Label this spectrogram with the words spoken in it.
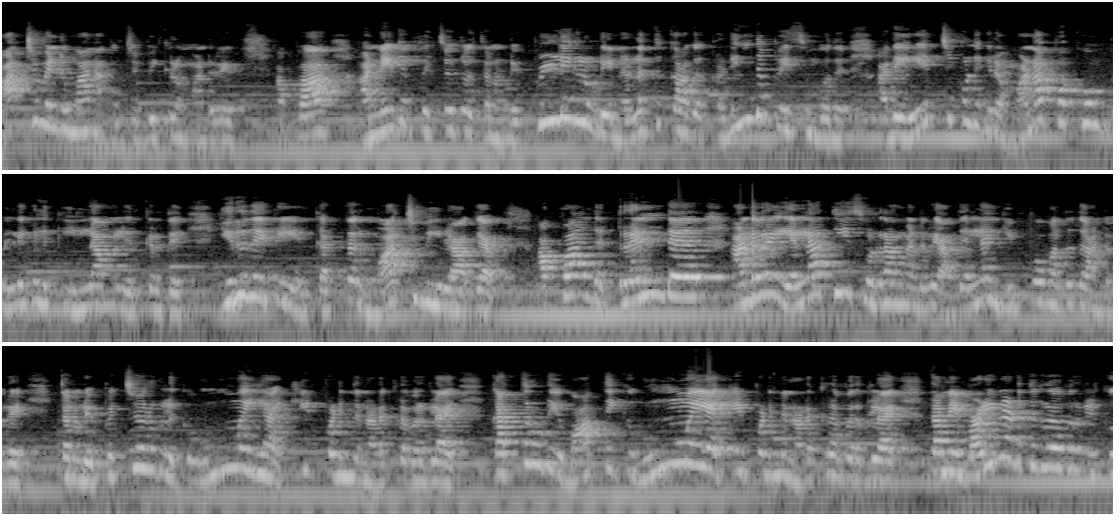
மாற்ற வேண்டுமா நாங்கள் ஜெபிக்கிறோம் ஆண்டவரே. அப்பா அநேக பெற்றோர்கள் தன்னுடைய பிள்ளைகளுடைய நலத்துக்காக கடிந்து பேசும்போது அதை ஏற்றுக்கொள்ளுகிற மனப்பக்குவம் பிள்ளைகளுக்கு இல்லாமல் இருக்கிறது. இருதயத்தை என் கத்தர் மாற்றுவீராக. அப்பா இந்த ட்ரெண்டு ஆண்டவரை எல்லாத்தையும் சொல்றாங்க ஆண்டவரே. அதெல்லாம் இப்போ வந்தது ஆண்டவரே. தன்னுடைய பெற்றோர்களுக்கு உண்மையாய் கீழ்ப்படிந்து நடக்கிறவர்களாய் கத்தருடைய வார்த்தைக்கு உண்மையாய் கீழ்ப்படிந்து நடக்கிறவர்களாய் தன்னை வழிநடத்துகிறவர்களுக்கு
